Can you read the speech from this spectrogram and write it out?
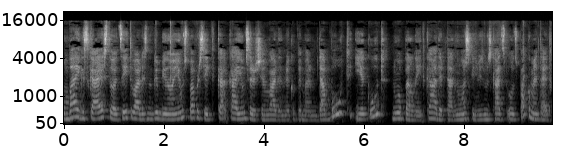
Un baigi skaisti to citu vārdu. Es nu gribu no jums paprasīt, kā, kā jums ir ar šiem vārdiem, reku, piemēram, dabūt, iegūt, nopelnīt, kāda ir tā noskaņa, vismaz kāds lūdzu pakomentēt.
